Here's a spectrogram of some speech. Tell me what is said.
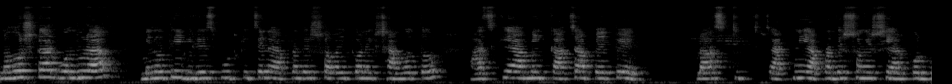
নমস্কার বন্ধুরা, মিনতি ভিলেজ ফুড কিচেনে আপনাদের সবাইকে অনেক স্বাগত। আজকে আমি কাঁচা পেঁপের প্লাস্টিক চাটনি আপনাদের সঙ্গে শেয়ার করব।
